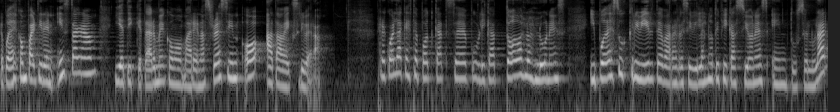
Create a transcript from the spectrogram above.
Lo puedes compartir en Instagram y etiquetarme como Marenas Resin o Atavex Rivera. Recuerda que este podcast se publica todos los lunes y puedes suscribirte para recibir las notificaciones en tu celular.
